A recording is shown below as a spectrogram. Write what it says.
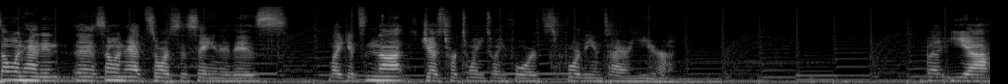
someone had in, uh, someone had sources saying it is. Like it's not just for 2024; it's for the entire year. But yeah.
